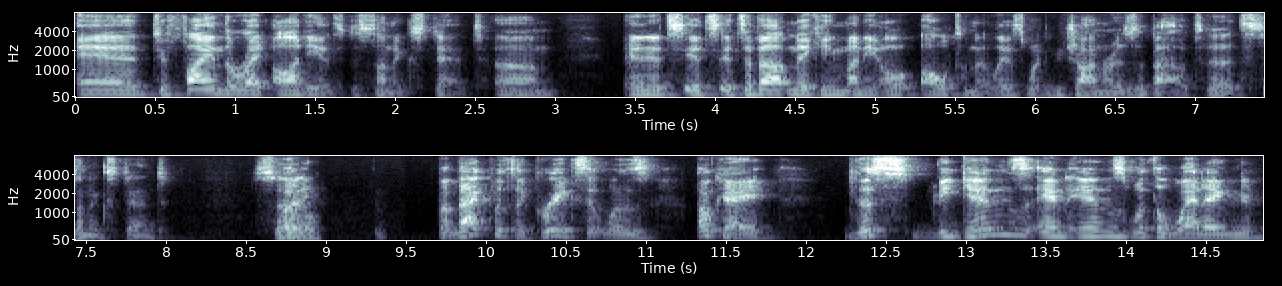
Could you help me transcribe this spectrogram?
and to find the right audience to some extent. Um, and it's it's it's about making money ultimately is what genre is about uh, to some extent. So But- but back with the Greeks, it was okay. This begins and ends with a wedding,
